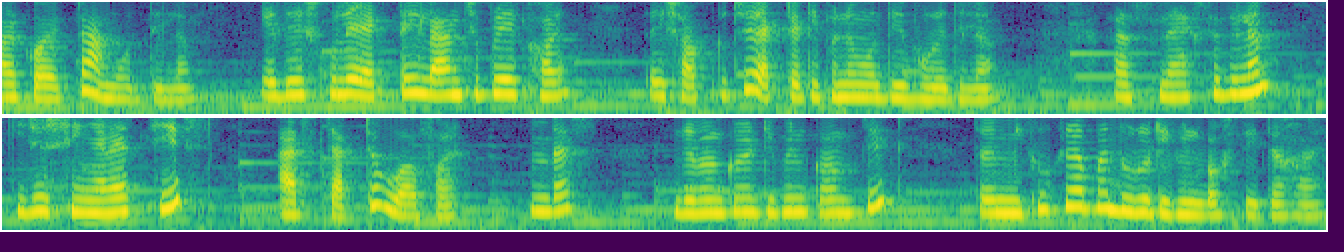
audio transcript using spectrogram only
আর কয়েকটা আঙুর দিলাম। এদের স্কুলে একটাই লাঞ্চ ব্রেক হয়, তাই সব কিছু একটা টিফিনের মধ্যেই ভরে দিলাম। আর স্ন্যাক্সে দিলাম কিছু সিঙ্গারার চিপস আর চারটে ওয়াফার ব্যাস দেবাঙ্কনের টিফিন কমপ্লিট তবে মিকুকে আবার দুটো টিফিন বক্স দিতে হয়।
